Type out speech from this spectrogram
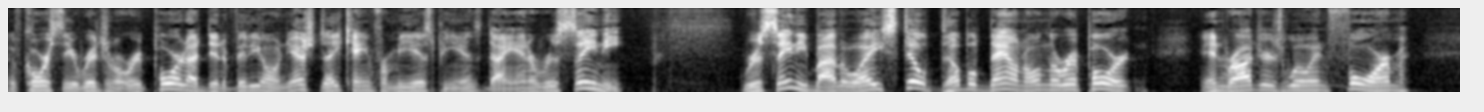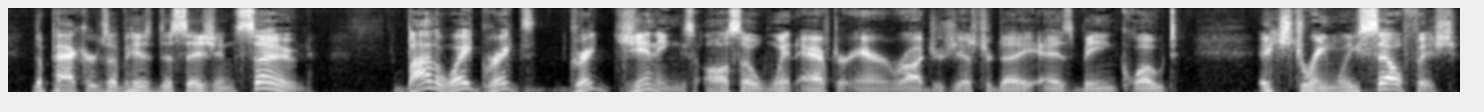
Of course, the original report I did a video on yesterday came from ESPN's Dianna Russini. Russini, by the way, still doubled down on the report and Rodgers will inform the Packers of his decision soon. By the way, Greg Greg Jennings also went after Aaron Rodgers yesterday as being quote extremely selfish.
